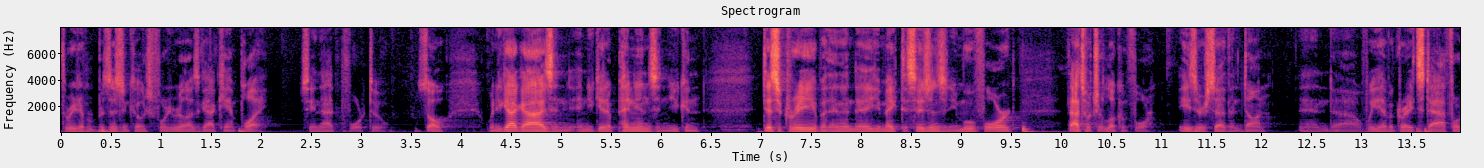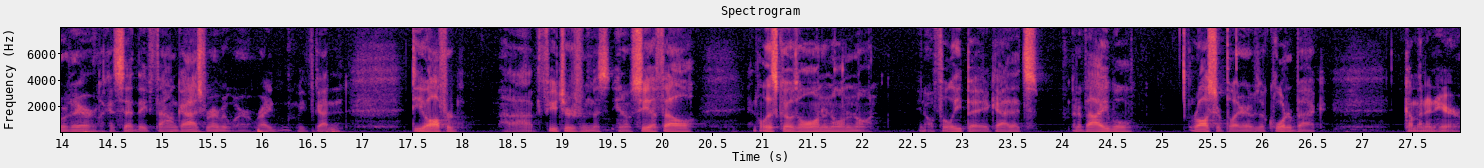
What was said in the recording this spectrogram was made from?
three different position coaches before you realize the guy can't play. Seen that before too. So when you got guys and, and you get opinions and you can disagree, but at the end of the day you make decisions and you move forward, that's what you're looking for. Easier said than done. And uh, we have a great staff over there. Like I said, they found guys from everywhere, right? We've gotten D offered uh, futures from the you know CFL, and the list goes on and on and on. You know, Feleipe, a guy that's been a valuable roster player, was a quarterback coming in here.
